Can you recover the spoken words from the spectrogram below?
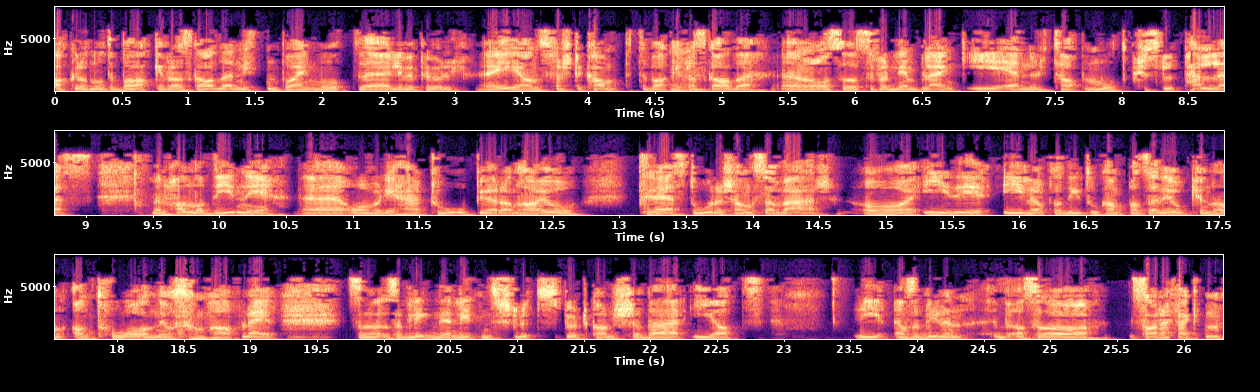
akkurat nå tilbake fra skade, 19 poeng mot eh, Liverpool eh, i hans første kamp tilbake fra mm. skade. Eh, og så selvfølgelig en blank i 1-0-tapet mot Crystal Palace. Men han og Dini eh, over de her to oppgjørene har jo tre store sjanser hver. Og i, de, i, løpet av de to kampene så er det jo kun han Antonio som har flere. Så, så ligger det en liten sluttspurt kanskje der i at i, altså blir den, altså SAR-effekten,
